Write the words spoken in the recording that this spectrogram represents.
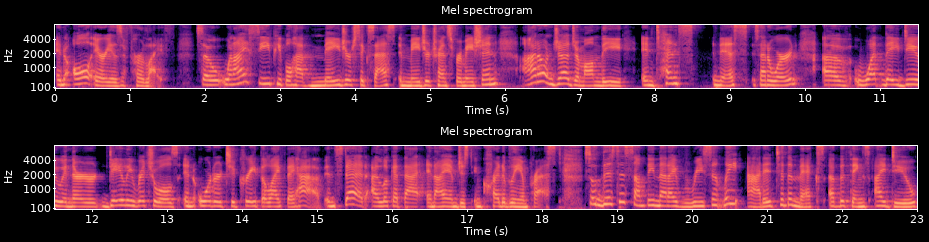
in all areas of her life. So when I see people have major success and major transformation, I don't judge them on the intense ness is that a word of what they do in their daily rituals in order to create the life they have instead i look at that and i am just incredibly impressed so this is something that i've recently added to the mix of the things i do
